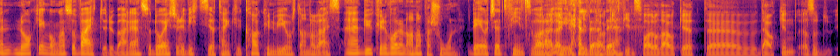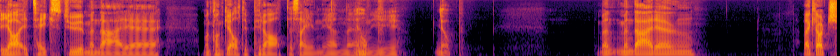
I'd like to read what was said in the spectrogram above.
Men noen ganger så veit du det bare, så da er ikke det vits i å tenke hva kunne vi gjort annerledes? Eh, du kunne vært en annen person. Det er jo ikke et fint svar Nei, det er gi ikke, et jo ikke et fint svar, og det er jo ikke et eh, Det er jo ikke en altså, Ja, it takes two, men det er eh, Man kan ikke alltid prate seg inn i en eh, Nope. ny Nope. Men, men det er Det er klart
